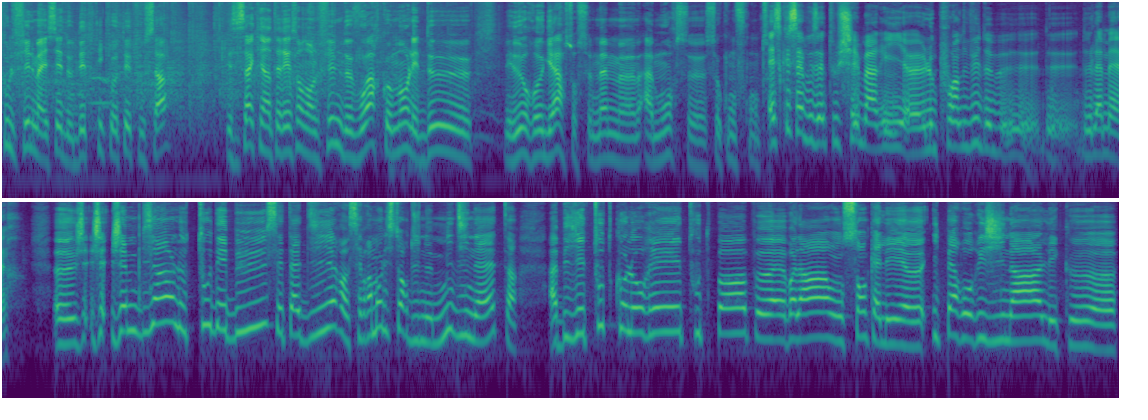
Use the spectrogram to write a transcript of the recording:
tout le film à essayer de détricoter tout ça. Et c'est ça qui est intéressant dans le film, de voir comment les deux, les deux regards sur ce même euh, amour se, se confrontent. Est-ce que ça vous a touché, Marie, euh, le point de vue de, de- de la mère? Euh, j'ai- J'aime bien le tout début, c'est-à-dire, c'est vraiment l'histoire d'une midinette, habillée toute colorée, toute pop. euh, voilà, on sent qu'elle est euh, hyper originale et qu'il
